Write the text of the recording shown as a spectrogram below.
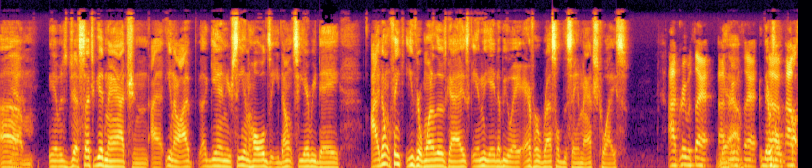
um, it was just such a good match, and I, you know, I again, you're seeing holds that you don't see every day. I don't think either one of those guys in the AWA ever wrestled the same match twice. I agree with that. I Yeah. agree with that. There was a- Um, I've-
